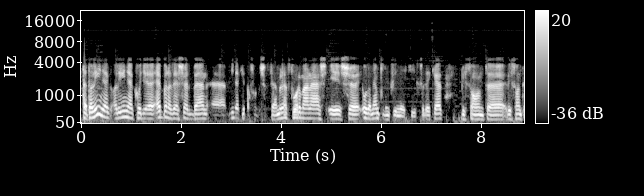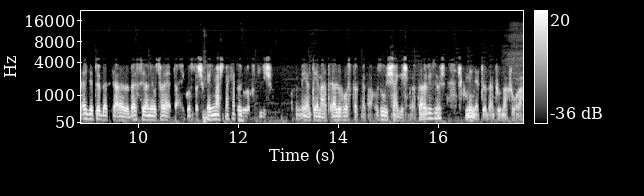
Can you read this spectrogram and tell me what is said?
Tehát a lényeg, a lényeg, hogy ebben az esetben mindenképpen fontos a szemléletformálás, és oda nem tudunk vinni egy készüléket, viszont, viszont egyre többet kell erről beszélni, hogyha lehet tájékoztassuk egymást, meg hát örülök, hogy is milyen témát előhoztak, meg az újság is, meg a televíziós, és akkor minél többen tudnak róla.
